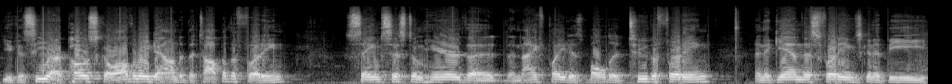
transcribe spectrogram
you can see our posts go all the way down to the top of the footing. Same system here, the, the knife plate is bolted to the footing. And again, this footing is gonna be,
